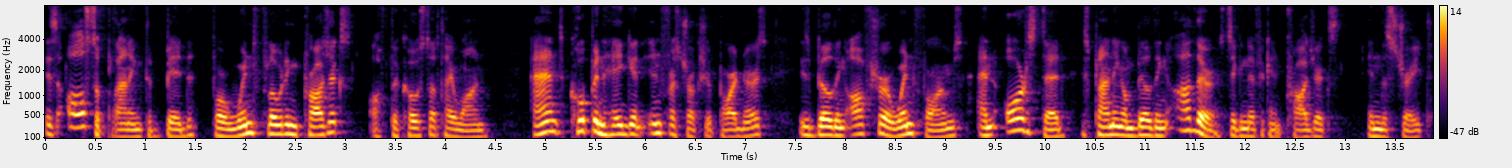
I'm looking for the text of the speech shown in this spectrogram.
is also planning to bid for wind floating projects off the coast of Taiwan. And Copenhagen Infrastructure Partners is building offshore wind farms, and Ørsted is planning on building other significant projects in the strait.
